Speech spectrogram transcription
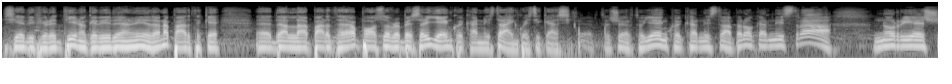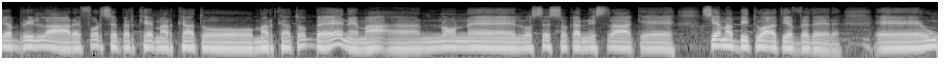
sia di Fiorentino che di Danilo da una parte che eh, dalla parte opposta dovrebbe essere Ienco e Cannistra in questi casi. Certo, certo, Ienco e Cannistra, però Cannistra non riesce a brillare, forse perché è marcato, marcato bene, ma eh, non è lo stesso Cannistra che siamo abituati a vedere. È un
